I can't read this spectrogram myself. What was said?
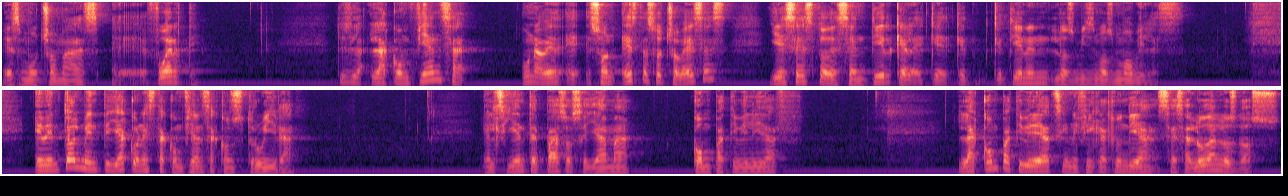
es mucho más eh, fuerte. Entonces la, confianza, una vez, eh, son estas ocho veces y es esto de sentir que, tienen los mismos móviles. Eventualmente ya con esta confianza construida, el siguiente paso se llama compatibilidad. La compatibilidad significa que un día se saludan los dos.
